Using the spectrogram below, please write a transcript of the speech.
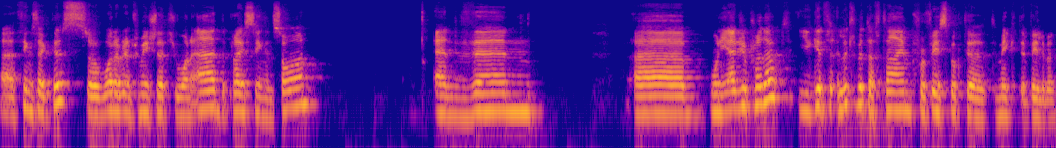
uh, things like this. So whatever information that you want to add, the pricing and so on. And then uh, when you add your product, you give a little bit of time for Facebook to, to make it available.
